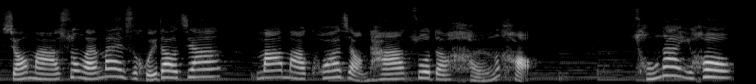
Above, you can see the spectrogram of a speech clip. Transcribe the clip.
小马送完麦子回到家，妈妈夸奖他做得很好。从那以后，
